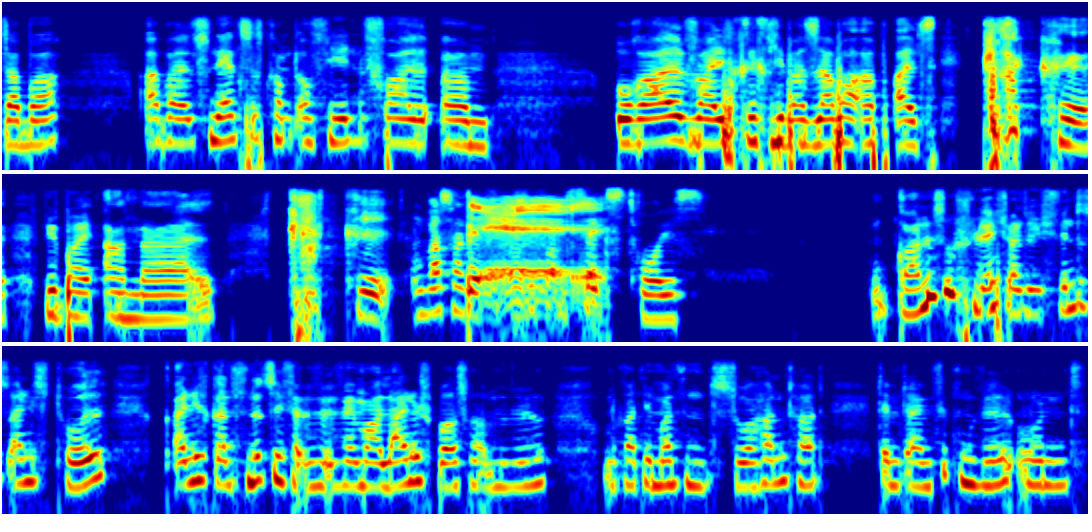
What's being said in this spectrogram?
Sabber. Aber als nächstes kommt auf jeden Fall ähm, Oral, weil ich krieg lieber Sabber ab als Kacke, wie bei Anal. Kacke. Und was halten Sie von Sextoys? Gar nicht so schlecht, also ich finde es eigentlich toll, eigentlich ganz nützlich, wenn man alleine Spaß haben will und gerade jemanden zur Hand hat, der mit einem ficken will und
